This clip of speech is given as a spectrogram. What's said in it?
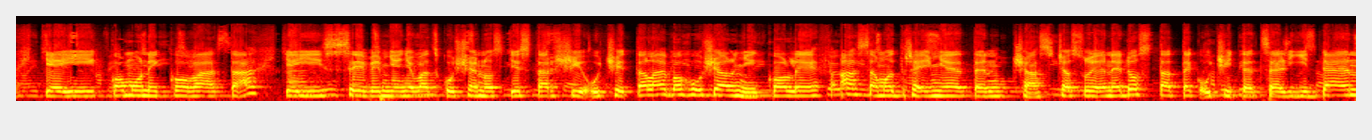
chtějí komunikovat a chtějí si vyměňovat zkušenosti starší učitelé, bohužel nikoliv. A samozřejmě ten čas, času je nedostatek, učíte celý den,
